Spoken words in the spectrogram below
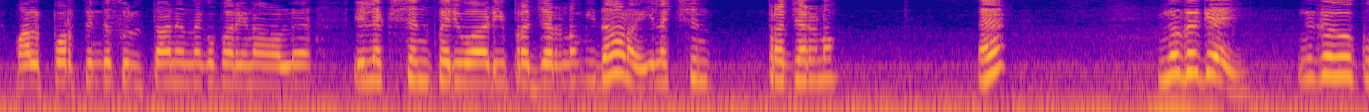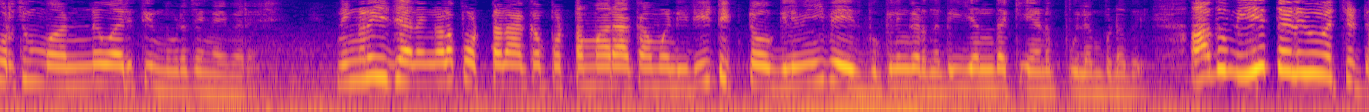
മലപ്പുറത്തിന്റെ സുൽത്താൻ എന്നൊക്കെ പറയുന്ന ആളുടെ ഇലക്ഷൻ പരിപാടി പ്രചരണം? ഇതാണോ ഇലക്ഷൻ പ്രചരണം? ഏ? നിങ്ങൾക്കൊക്കെ നിങ്ങൾക്കൊക്കെ കുറച്ച് മണ്ണ് വാരി തിന്നൂടെ ചെങ്ങായിമാരെ. നിങ്ങൾ ഈ ജനങ്ങളെ പൊട്ടനാക്കാൻ പൊട്ടന്മാരാക്കാൻ വേണ്ടിയിട്ട് ഈ ടിക്ടോക്കിലും ഈ ഫേസ്ബുക്കിലും കിടന്നിട്ട് എന്തൊക്കെയാണ് പുലമ്പിടത് അതും ഈ തെളിവ് വെച്ചിട്ട്.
